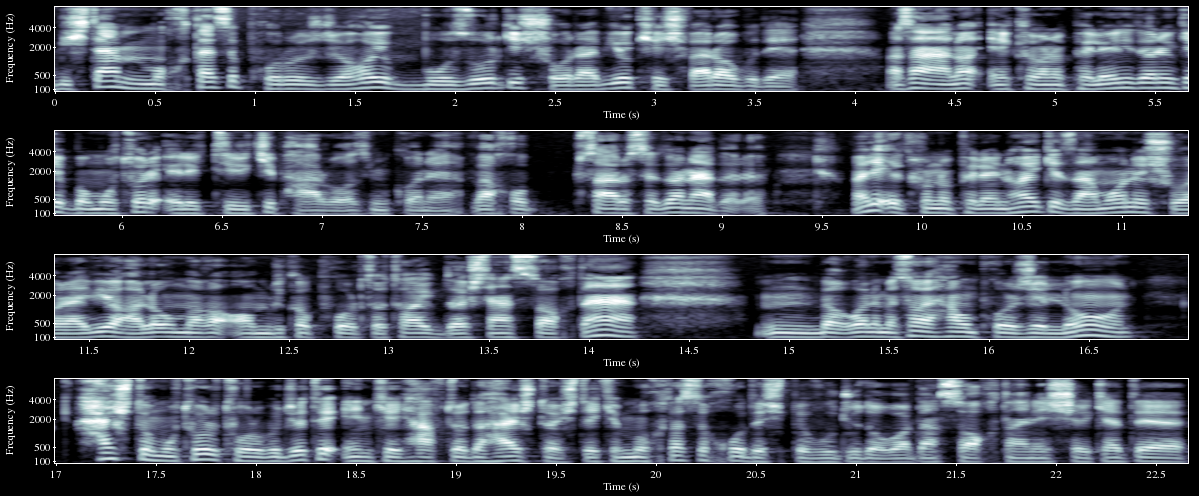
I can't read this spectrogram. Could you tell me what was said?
بیشتر مختص پروژه های بزرگ شوروی و کشورها بوده. مثلا الان اکرانوپلینی داریم که با موتور الکتریکی پرواز می‌کنه و خب سر و صدا نداره. ولی اکرانوپلین هایی که زمان شوروی و حالا اون موقع آمریکا prototype داشتن ساختن به قول مثال همون پروژه لون 8 تا موتور توربوجت NK78 داشته که مختص خودش به وجود آوردن ساختن شرکت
